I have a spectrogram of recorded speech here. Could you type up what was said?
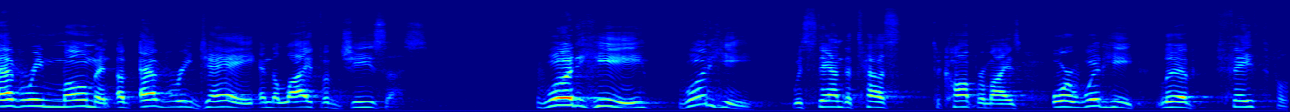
every moment of every day in the life of Jesus. Would he, would he withstand the test to compromise, or would he live faithfully?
